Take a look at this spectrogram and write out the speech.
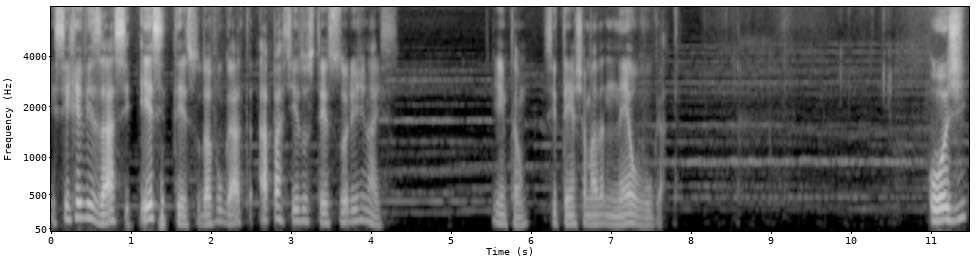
e se revisasse esse texto da Vulgata a partir dos textos originais e então se tem a chamada Neo-Vulgata. Hoje,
